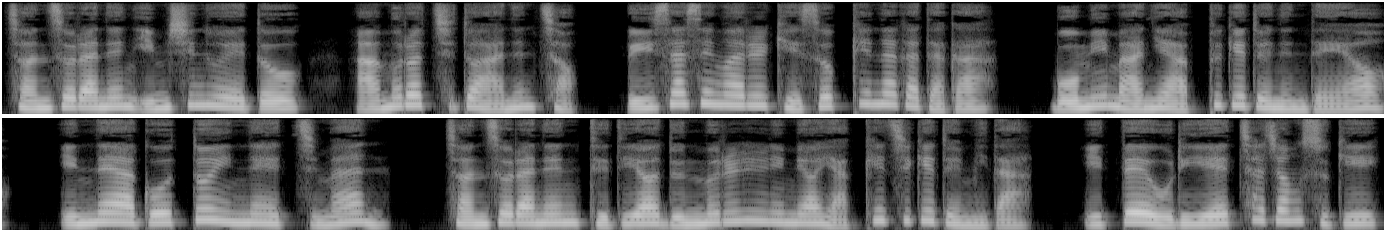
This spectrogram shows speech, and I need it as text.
전소라는 임신 후에도 아무렇지도 않은 척 의사생활을 계속 해나가다가 몸이 많이 아프게 되는데요. 인내하고 또 인내했지만 전소라는 드디어 눈물을 흘리며 약해지게 됩니다. 이때 우리의 차정숙이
